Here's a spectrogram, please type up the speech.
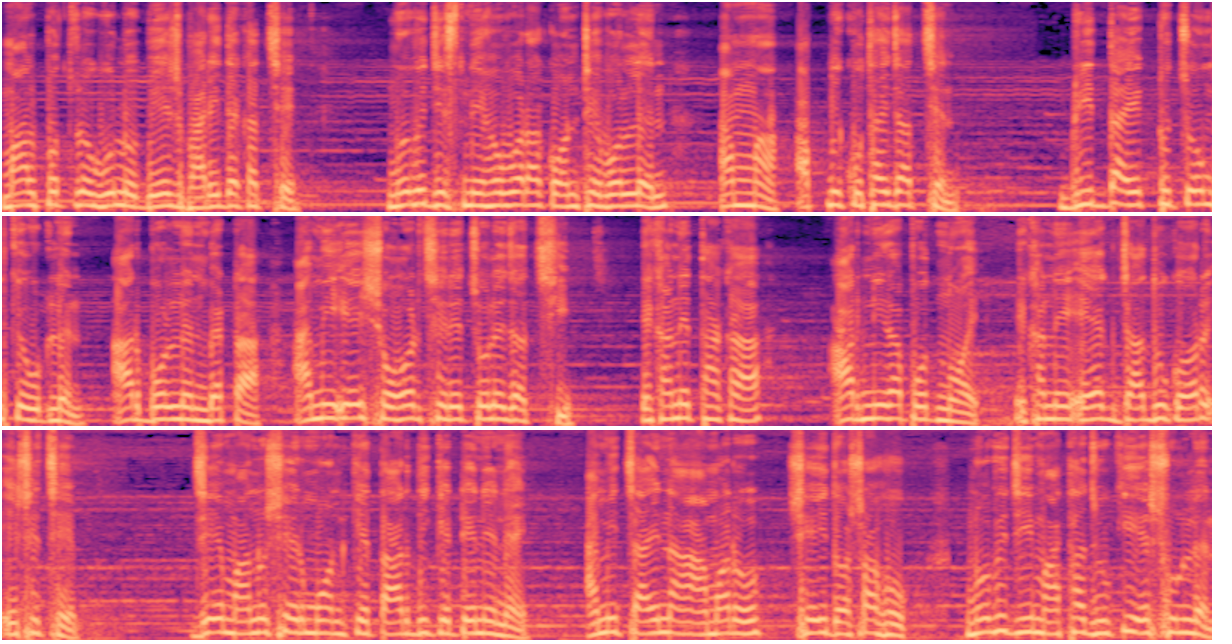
মালপত্রগুলো বেশ ভারী দেখাচ্ছে। নবীজি স্নেহবরা কণ্ঠে বললেন আম্মা, আপনি কোথায় যাচ্ছেন? বৃদ্ধা একটু চমকে উঠলেন আর বললেন, বেটা, আমি এই শহর ছেড়ে চলে যাচ্ছি। এখানে থাকা আর নিরাপদ নয়। এখানে এক জাদুকর এসেছে। যে মানুষের মনকে তার দিকে টেনে নেয়। আমি চাই না আমারও সেই দশা হোক। নবীজি মাথা ঝুঁকিয়ে শুনলেন।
